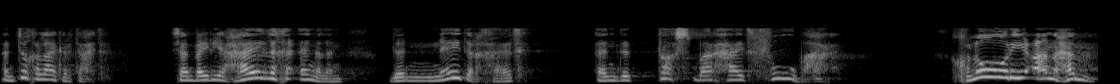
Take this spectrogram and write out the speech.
En tegelijkertijd zijn bij die heilige engelen de nederigheid en de tastbaarheid voelbaar. Glorie aan Hem,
